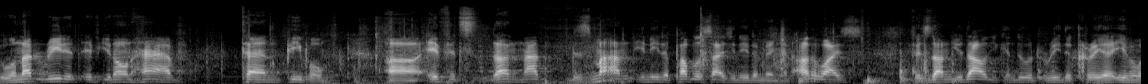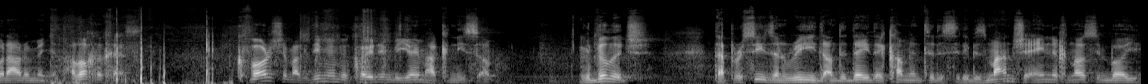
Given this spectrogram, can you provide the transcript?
we will not read it if you don't have 10 people. Uh, if it's done not bisman, you need to publicize, you need a minyan. Otherwise, if it's done yudal, you can do it, read the kriya even without a minyan. Halacha ches. Kvar haknisa. The village that proceeds and read on the day they come into the city. Bisman she'ein nechnosim boy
